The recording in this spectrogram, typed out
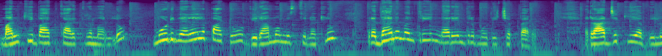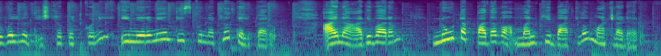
మన్ కీ బాత్ కార్యక్రమంలో మూడు నెలల పాటు విరామం ఇస్తున్నట్లు ప్రధానమంత్రి నరేంద్ర మోదీ చెప్పారు. రాజకీయ విలువలను దృష్టిలో పెట్టుకుని ఈ నిర్ణయం తీసుకున్నట్లు తెలిపారు. ఆయన ఆదివారం నూట పదవ మన్ కీ బాత్లో మాట్లాడారు.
